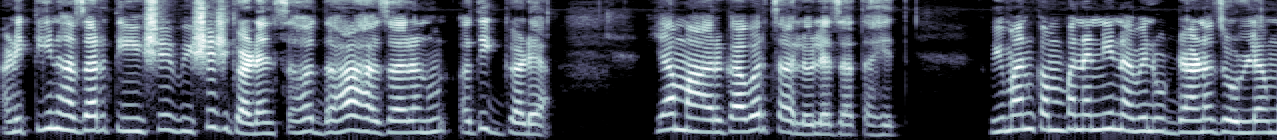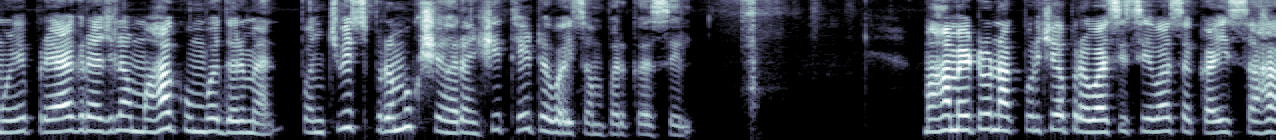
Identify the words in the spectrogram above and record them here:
आणि तीन हजार तीनशे विशेष गाड्यांसह दहा हजारांहून अधिक गाड्या या मार्गावर चालवल्या जात आहेत. विमान कंपन्यांनी नवीन उड्डाणं जोडल्यामुळे प्रयागराजला महाकुंभ दरम्यान पंचवीस प्रमुख शहरांशी थेट हवाई संपर्क असेल. महामेट्रो नागपूरच्या प्रवासी सेवा सकाळी सहा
